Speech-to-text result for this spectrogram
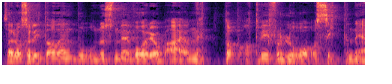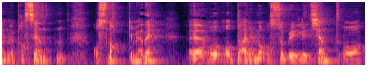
så er det også litt av den bonusen med vår jobb er jo nett nettopp at vi får lov å sitte ned med pasienten og snakke med dem. Eh, og, og dermed også bli litt kjent. Og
